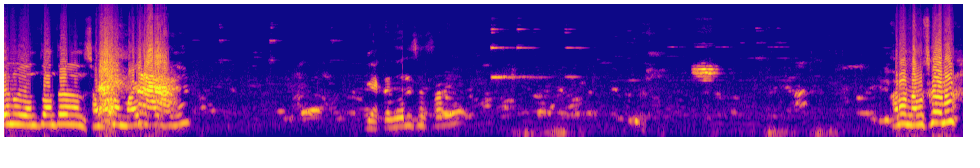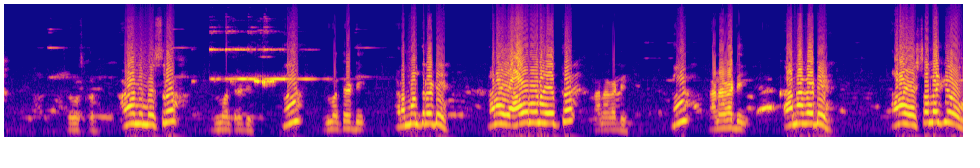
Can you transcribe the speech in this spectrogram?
ಏನು ಎಂತ ಅಂತ ನಾನು ಸಂಪೂರ್ಣ ಮಾಹಿತಿ ಕೊಡ್ತೀನಿ. ಅಣ್ಣ ನಮಸ್ಕಾರ ಅಣ್ಣ. ನಮಸ್ಕಾರ. ಅಣ್ಣ ನಿಮ್ಮ ಹೆಸರು? ಹನುಮಂತ ರೆಡ್ಡಿ. ಹಾ? ಹನುಮಂತ ರೆಡ್ಡಿ. ಹನುಮಂತ ರೆಡ್ಡಿ. ಅಣ್ಣ ಯಾವ ಋಣ ಎತ್ತು ಕಾನಗಡ್ಡಿ. ಹಾ? ಕಾನಗಡ್ಡಿ. ಕಾನಗಡ್ಡಿ. ಅಣ್ಣ ಎಷ್ಟಲ್ಲ ಕೇವು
